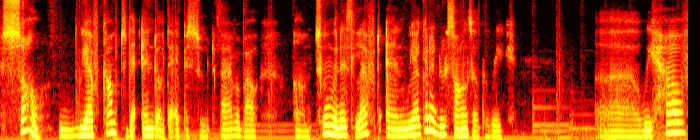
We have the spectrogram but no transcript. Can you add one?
so we have come to the end of the episode. I have about um two minutes left and we are to do songs of the week. Uh we have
